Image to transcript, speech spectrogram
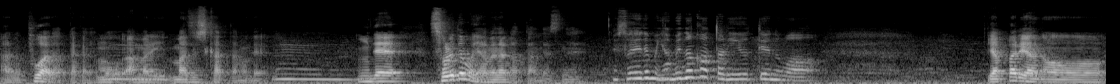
あのプアだったからもうあんまり貧しかったので、うん。でそれでもやめなかったんですね。それでもやめなかった理由っていうのは？やっぱりあの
